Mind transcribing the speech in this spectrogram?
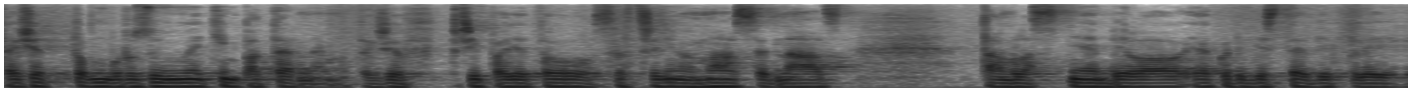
Takže tomu rozumíme tím paternem. Takže v případě toho sestředního MH17 tam vlastně bylo, jako kdybyste vypli,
